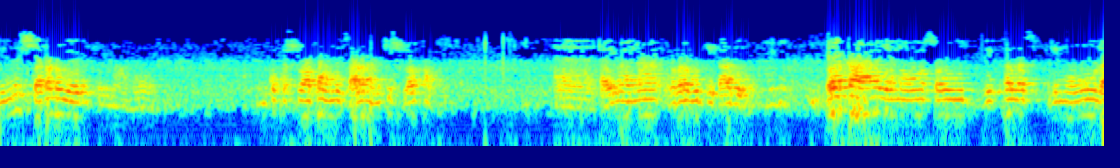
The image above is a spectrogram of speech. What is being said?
నిన్ను శరణు వేడుతున్నాము. ఇంకొక శ్లోకం ఉంది చాలా మంచి శ్లోకం. టైం అయినా మొదలబుద్ధి కాదు. ఏకాయనోసౌ ద్విఫల స్త్రిమూల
